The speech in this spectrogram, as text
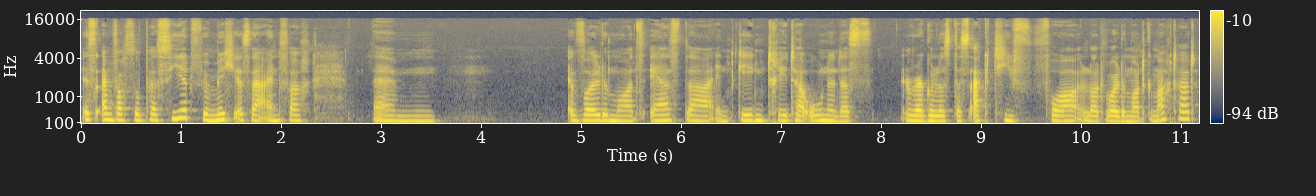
ist einfach so passiert. Für mich ist er einfach ähm, Voldemorts erster Entgegentreter, ohne dass Regulus das aktiv vor Lord Voldemort gemacht hat.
